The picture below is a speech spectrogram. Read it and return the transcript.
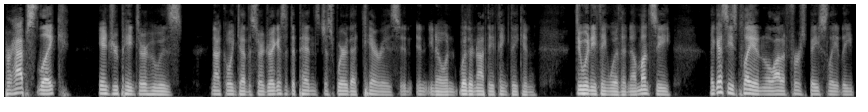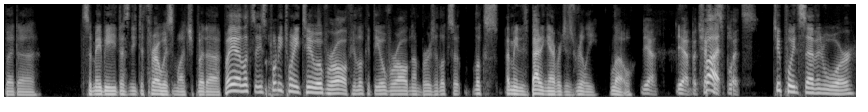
perhaps like Andrew Painter, who is not going to have the surgery. I guess it depends just where that tear is and, you know, and whether or not they think they can do anything with it. Now, Muncy, I guess he's playing a lot of first base lately, but, uh, so maybe he doesn't need to throw as much, but, uh, but yeah, it looks, he's mm-hmm. 2022 overall. If you look at the overall numbers, it looks, it looks, I mean, his batting average is really low. Yeah. Yeah. But check but, the splits. 2.7 war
